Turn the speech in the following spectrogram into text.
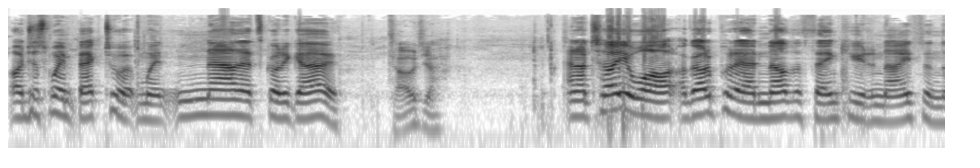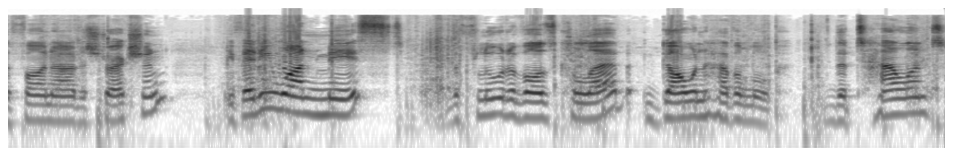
I just went back to it and went, nah, that's got to go. Told ya. And I tell you what, I got to put out another thank you to Nathan, the Fine Art Distraction. If anyone missed the Fluid of Oz collab, go and have a look. The talent,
